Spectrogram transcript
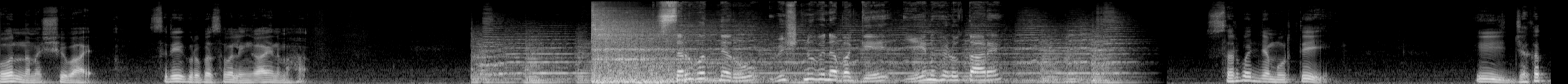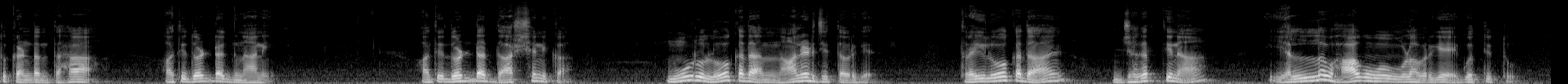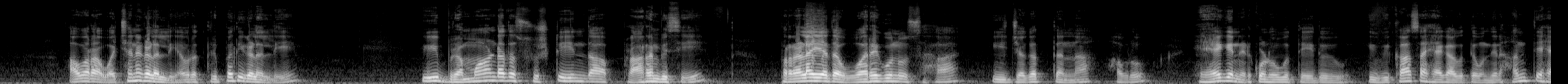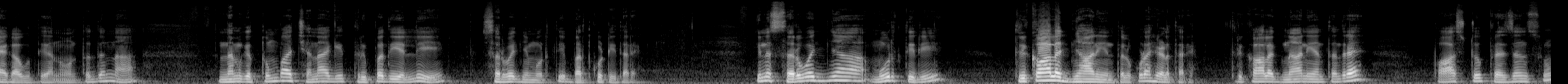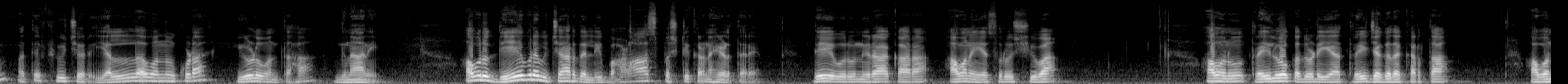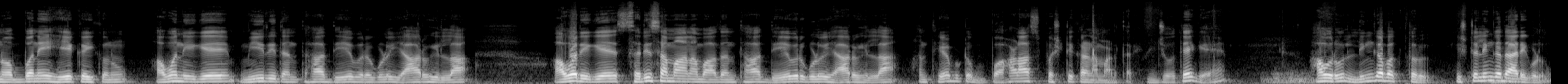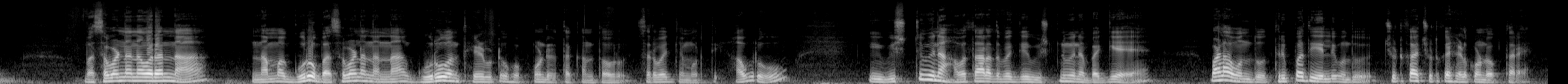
ಓಂ ನಮಃ ಶಿವಾಯ. ಶ್ರೀ ಗುರು ಬಸವಲಿಂಗಾಯ ನಮಃ. ಸರ್ವಜ್ಞರು ವಿಷ್ಣುವಿನ ಬಗ್ಗೆ ಏನು ಹೇಳುತ್ತಾರೆ? ಸರ್ವಜ್ಞ ಮೂರ್ತಿ ಈ ಜಗತ್ತು ಕಂಡಂತಹ ಅತಿ ದೊಡ್ಡ ಜ್ಞಾನಿ ಅತಿ ದೊಡ್ಡ ದಾರ್ಶನಿಕ ಮೂರು ಲೋಕದ ನಾಲೆಡ್ಜ್ ಇತ್ತು ಅವರಿಗೆ ತ್ರೈಲೋಕದ ಜಗತ್ತಿನ ಎಲ್ಲವೂ ಹಾಗು ಹೋಗುಗಳು ಅವರಿಗೆ ಗೊತ್ತಿತ್ತು. ಅವರ ವಚನಗಳಲ್ಲಿ, ಅವರ ತ್ರಿಪದಿಗಳಲ್ಲಿ ಈ ಬ್ರಹ್ಮಾಂಡದ ಸೃಷ್ಟಿಯಿಂದ ಪ್ರಾರಂಭಿಸಿ ಪ್ರಳಯದವರೆಗೂ ಸಹ ಈ ಜಗತ್ತನ್ನು ಅವರು ಹೇಗೆ ನಡ್ಕೊಂಡು ಹೋಗುತ್ತೆ, ಇದು ಈ ವಿಕಾಸ ಹೇಗಾಗುತ್ತೆ, ಒಂದಿನ ಅಂತ್ಯ ಹೇಗಾಗುತ್ತೆ ಅನ್ನುವಂಥದ್ದನ್ನು ನಮಗೆ ತುಂಬ ಚೆನ್ನಾಗಿ ತ್ರಿಪದಿಯಲ್ಲಿ ಸರ್ವಜ್ಞ ಮೂರ್ತಿ ಬರೆದುಕೊಟ್ಟಿದ್ದಾರೆ. ಇನ್ನು ಸರ್ವಜ್ಞ ಮೂರ್ತಿ ತ್ರಿಕಾಲ ಜ್ಞಾನಿ ಅಂತಲೂ ಕೂಡ ಹೇಳ್ತಾರೆ. ತ್ರಿಕಾಲ ಜ್ಞಾನಿ ಅಂತಂದರೆ ಪಾಸ್ಟು ಪ್ರೆಸೆನ್ಸು ಮತ್ತು ಫ್ಯೂಚರ್ ಎಲ್ಲವನ್ನು ಕೂಡ ಹೇಳುವಂತಹ ಜ್ಞಾನಿ. ಅವರು ದೇವರ ವಿಚಾರದಲ್ಲಿ ಬಹಳ ಸ್ಪಷ್ಟೀಕರಣ ಹೇಳ್ತಾರೆ. ದೇವರು ನಿರಾಕಾರ, ಅವನ ಹೆಸರು ಶಿವ. ಅವನು ತ್ರೈಲೋಕದೊಡೆಯ ತ್ರೈಜಗದ ಕರ್ತ. ಅವನೊಬ್ಬನೇ ಏಕೈಕನು. ಅವನಿಗೆ ಮೀರಿದಂತಹ ದೇವರುಗಳು ಯಾರೂ ಇಲ್ಲ. ಅವರಿಗೆ ಸರಿಸಮಾನವಾದಂತಹ ದೇವರುಗಳು ಯಾರೂ ಇಲ್ಲ ಅಂತ ಹೇಳ್ಬಿಟ್ಟು ಬಹಳ ಸ್ಪಷ್ಟೀಕರಣ ಮಾಡ್ತಾರೆ. ಜೊತೆಗೆ ಅವರು ಲಿಂಗಭಕ್ತರು, ಇಷ್ಟಲಿಂಗಧಾರಿಗಳು. ಬಸವಣ್ಣನವರನ್ನು, ನಮ್ಮ ಗುರು ಬಸವಣ್ಣನನ್ನು ಗುರು ಅಂತ ಹೇಳಿಬಿಟ್ಟು ಒಪ್ಕೊಂಡಿರ್ತಕ್ಕಂಥವ್ರು ಸರ್ವಜ್ಞಮೂರ್ತಿ. ಅವರು ಈ ವಿಷ್ಣುವಿನ ಅವತಾರದ ಬಗ್ಗೆ, ವಿಷ್ಣುವಿನ ಬಗ್ಗೆ ಭಾಳ ಒಂದು ತ್ರಿಪದಿಯಲ್ಲಿ ಒಂದು ಚುಟ್ಕ ಚುಟ್ಕ ಹೇಳ್ಕೊಂಡು ಹೋಗ್ತಾರೆ.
